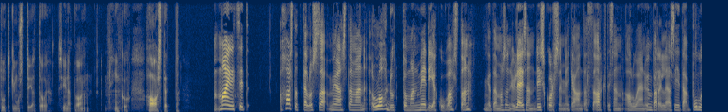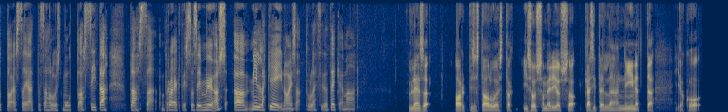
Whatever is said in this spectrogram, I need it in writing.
tutkimustietoa. Siinäpä on niin kuin, haastetta. Mainitsit haastattelussa myös tämän lohduttoman mediakuvaston ja tämmöisen yleisen diskurssin, mikä on tässä arktisen alueen ympärillä ja siitä puhuttaessa ja että sä haluaisit muuttaa sitä tässä projektissasi myös. Millä keinoin sä tulet sitä tekemään? yleensä arktisesta alueesta isoissa medioissa käsitellään niin, että joko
